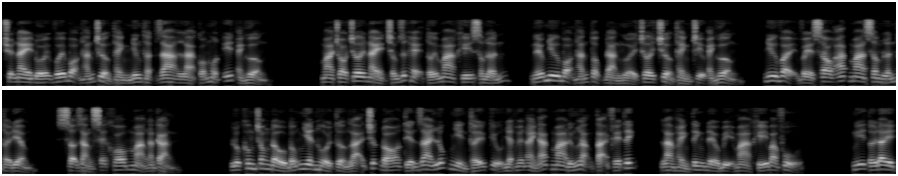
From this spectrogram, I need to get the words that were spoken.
Chuyện này đối với bọn hắn trưởng thành nhưng thật ra là có một ít ảnh hưởng. Mà trò chơi này chấm dứt hệ tới ma khí xâm lấn, nếu như bọn hắn tộc đàn người chơi trưởng thành chịu ảnh hưởng, như vậy về sau ác ma xâm lấn thời điểm, sợ rằng sẽ khó mà ngăn cản lục không trong đầu đ ố n g nhiên hồi tưởng lại trước đó tiến giai lúc nhìn thấy cựu nhật huyễn ảnh ác ma đứng lặng tại phế tích, làm hành tinh đều bị ma khí bao phủ. Nghĩ tới đây,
